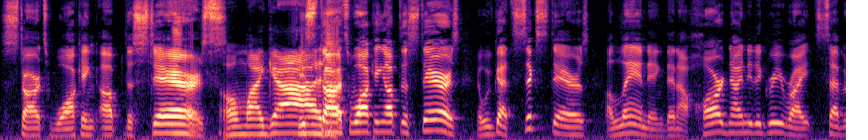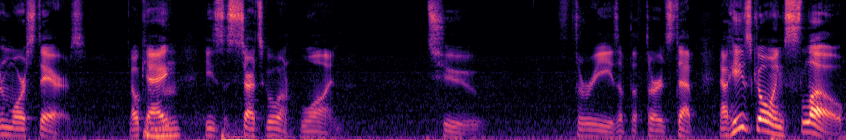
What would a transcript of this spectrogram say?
Starts walking up the stairs. oh my God. He starts walking up the stairs, and we've got six stairs, a landing, then a hard 90 degree right, seven more stairs. Okay? He starts going one, two, three. He's up the third step. Now he's going slow,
